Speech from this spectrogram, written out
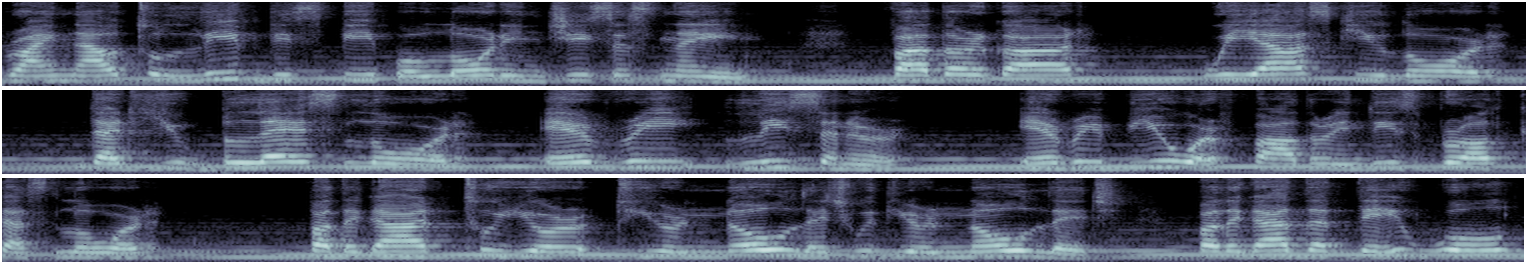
right now to leave these people, Lord, in Jesus' name. Father God, we ask you, Lord, that you bless, Lord, every listener, every viewer, Father, in this broadcast, Lord. Father God, to your to your knowledge, with your knowledge, Father God, that they will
